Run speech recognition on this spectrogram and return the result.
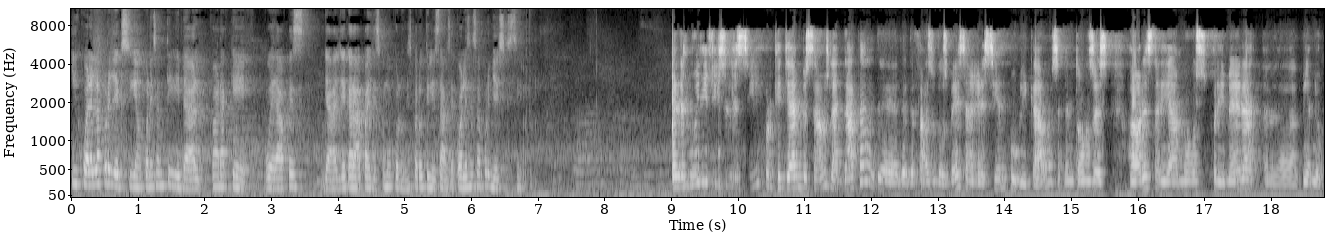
¿Y cuál es la proyección con ese antiviral para que pueda pues ya llegar a países como Colombia para utilizarse? ¿Cuál es esa proyección? Es muy difícil decir porque ya empezamos, la data de, de, fase 2B están recién publicados, entonces ahora estaríamos primero eh, viendo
